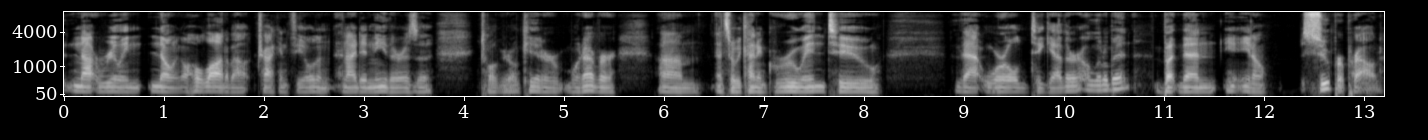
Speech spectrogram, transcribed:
not really knowing a whole lot about track and field, and, and I didn't either as a 12 year old kid or whatever. Um, and so we kind of grew into that world together a little bit, but then, you know, super proud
